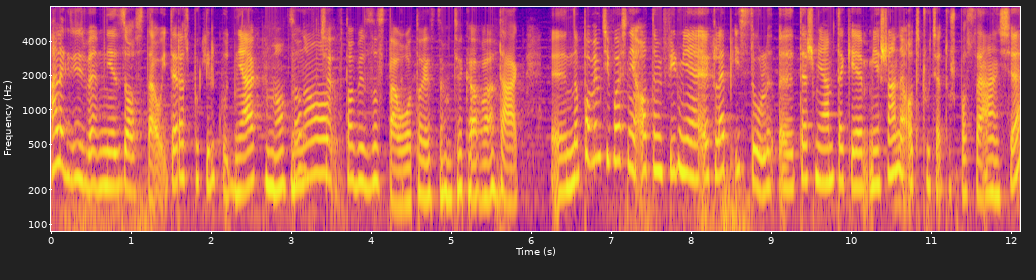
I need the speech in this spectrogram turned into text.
ale gdzieś we mnie został. I teraz po kilku dniach. No, co no, w tobie zostało, to jestem ciekawa. Tak. Y, no powiem Ci właśnie o tym filmie Chleb i sól. Y, też miałam takie mieszane odczucia tuż po seansie.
